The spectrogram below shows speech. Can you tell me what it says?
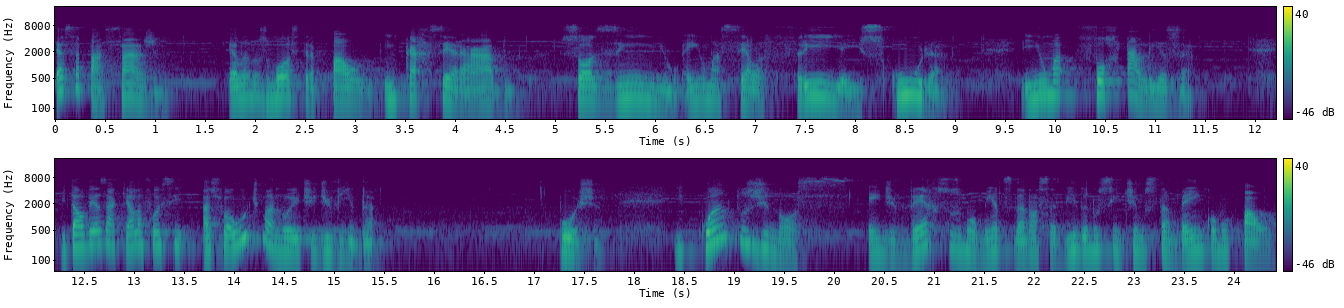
Essa passagem, ela nos mostra Paulo encarcerado, sozinho em uma cela fria e escura, em uma fortaleza. E talvez aquela fosse a sua última noite de vida. Poxa, e quantos de nós, em diversos momentos da nossa vida, nos sentimos também como Paulo,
